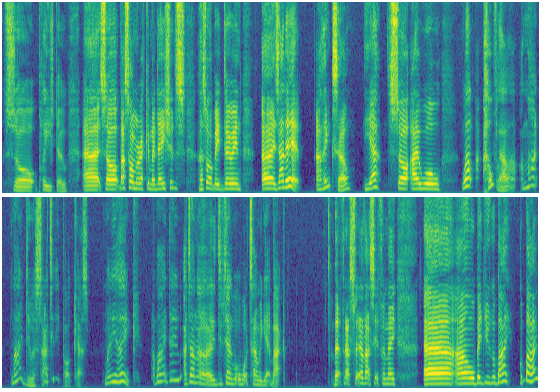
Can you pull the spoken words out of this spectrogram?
So please do. Uh, so that's all my recommendations. That's what I've been doing. Uh, is that it? I think so. Yeah. So I will. Well, hopefully I, I might might do a Saturday podcast. What do you think? I might do. I don't know. It depends what, what time we get back. But that's that's it for me. Uh, I'll bid you goodbye. Goodbye.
